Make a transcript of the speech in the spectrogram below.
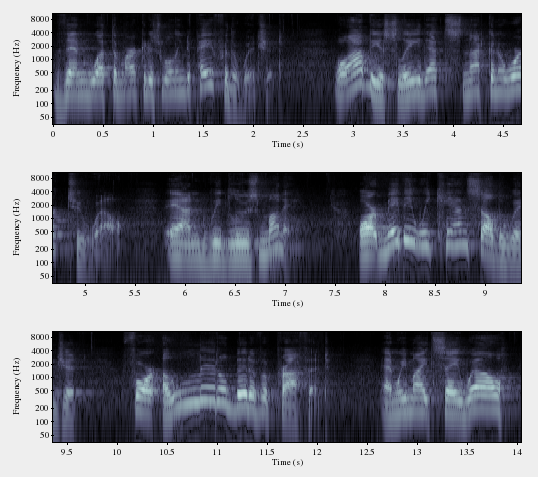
than what the market is willing to pay for the widget. Well, obviously, that's not going to work too well, and we'd lose money. Or maybe we can sell the widget for a little bit of a profit, and we might say, well,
